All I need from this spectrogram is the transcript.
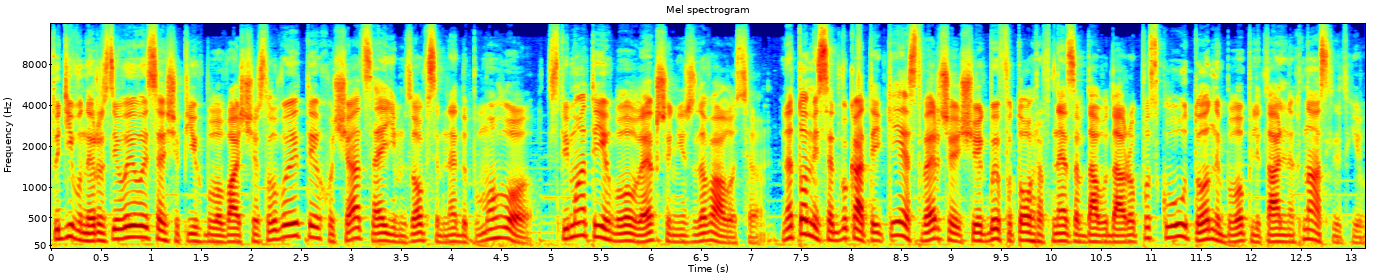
Тоді вони розділили з'явилися, щоб їх було важче зловити, хоча це їм зовсім не допомогло. Спіймати їх було легше, ніж здавалося. Натомість адвокат Ікея стверджує, що якби фотограф не завдав удару по склу, то не було б літальних наслідків.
